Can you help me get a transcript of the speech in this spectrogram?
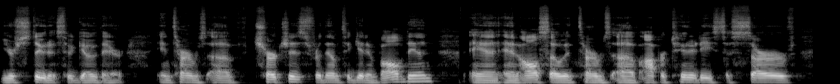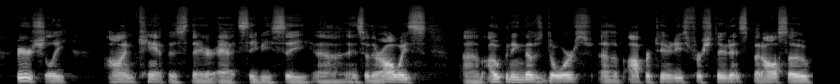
your students who go there in terms of churches for them to get involved in and, and also in terms of opportunities to serve spiritually on campus there at CBC. Uh, and so they're always um, opening those doors of opportunities for students, but also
